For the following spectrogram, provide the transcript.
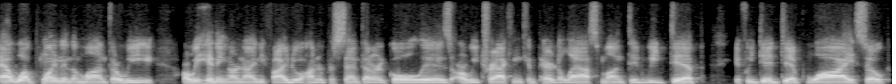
at what point in the month are we are we hitting our 95 to 100 percent that our goal is? Are we tracking compared to last month? Did we dip? If we did dip, why? So,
